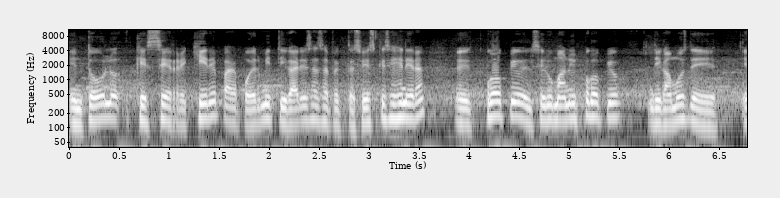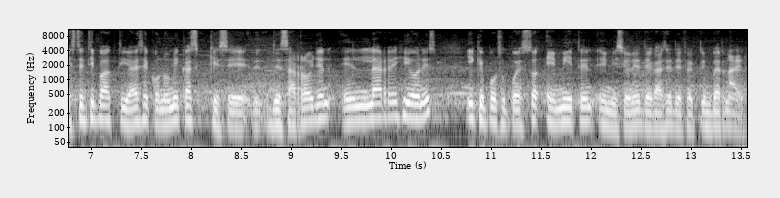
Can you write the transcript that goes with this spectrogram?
en todo lo que se requiere para poder mitigar esas afectaciones que se generan, eh, propio del ser humano y propio, digamos, de este tipo de actividades económicas que se desarrollan en las regiones y que por supuesto emiten emisiones de gases de efecto invernadero.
